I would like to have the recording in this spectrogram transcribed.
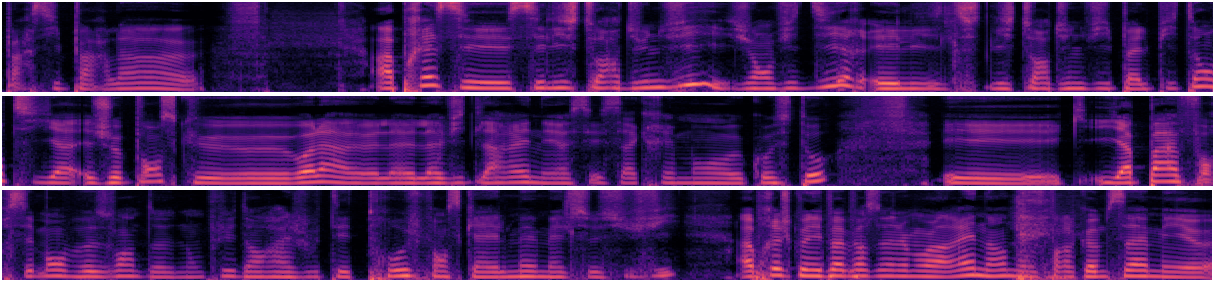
par-ci par-là. Après, c'est c'est l'histoire d'une vie, j'ai envie de dire, et l'hi- l'histoire d'une vie palpitante. Il y a, je pense que voilà, la, la vie de la reine est assez sacrément euh, costaud, et il n'y a pas forcément besoin de, non plus d'en rajouter trop. Je pense qu'à elle-même, elle se suffit. Après, je connais pas personnellement la reine, hein, donc je parle comme ça, mais euh,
